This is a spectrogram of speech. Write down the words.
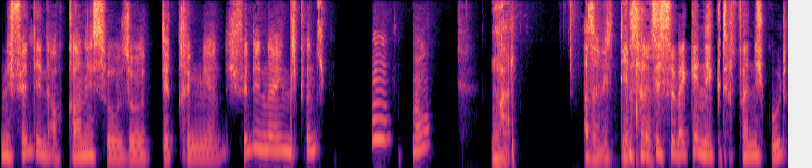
Und ich finde ihn auch gar nicht so, so deprimierend. Ich finde ihn eigentlich ganz, hm, ja. Nein. Also Das hat sich so weggenickt, fand ich gut.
